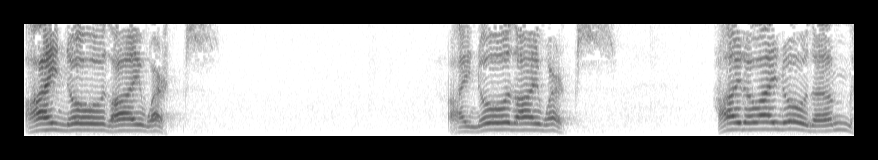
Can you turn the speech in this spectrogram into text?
I know thy works. I know thy works. How do I know them?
